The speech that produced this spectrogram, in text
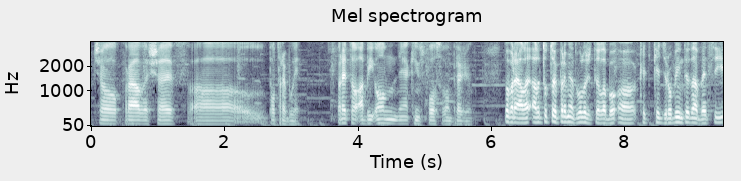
čo práve šéf uh, potrebuje. Preto, aby on nejakým spôsobom prežil. Dobre, ale, ale toto je pre mňa dôležité, lebo uh, keď, keď robím teda veci,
